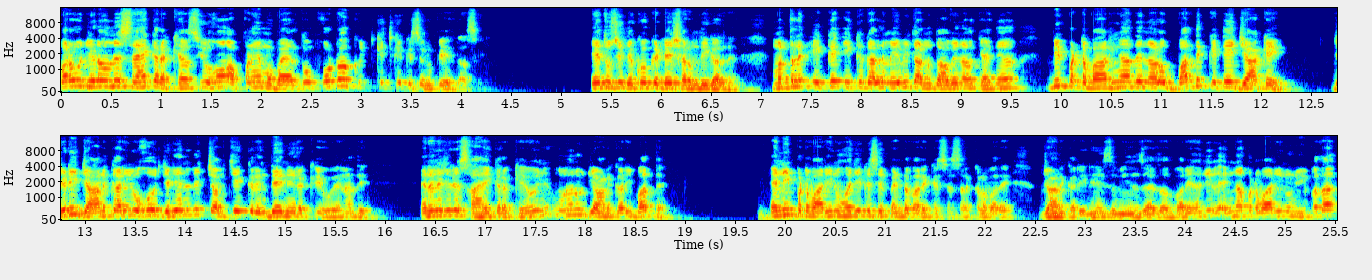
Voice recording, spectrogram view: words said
ਪਰ ਉਹ ਜਿਹੜਾ ਉਹਨੇ ਸਹਿਕ ਰੱਖਿਆ ਸੀ, ਉਹ ਆਪਣੇ ਮੋਬਾਈਲ ਤੋਂ ਫੋਟੋ ਖਿੱਚ ਕੇ ਕਿਸੇ ਨੂੰ ਭੇਜਦਾ ਸੀ। ਇਹ ਤੁਸੀਂ ਦੇਖੋ ਕਿੱਡੇ ਸ਼ਰਮ ਦੀ ਗੱਲ ਹੈ। ਮਤਲਬ ਇੱਕ ਇੱਕ ਗੱਲ ਮੈਂ ਵੀ ਤੁਹਾਨੂੰ ਦਾਅਵੇ ਨਾਲ ਕਹਿ ਦਿਆਂ ਵੀ ਪਟਵਾਰੀਆਂ ਦੇ ਨਾਲੋਂ ਵੱਧ ਕਿਤੇ ਜਾ ਕੇ ਜਿਹੜੀ ਜਾਣਕਾਰੀ ਉਹ ਜਿਹੜੇ ਇਹਨਾਂ ਦੇ ਚਮਚੇ ਕਰਿੰਦੇ ਨੇ ਰੱਖੇ ਹੋਏ ਇਹਨਾਂ ਦੇ, ਇਹਨਾਂ ਨੇ ਜਿਹੜੇ ਸਹਾਇਕ ਰੱਖੇ ਹੋਏ ਨੇ, ਉਹਨਾਂ ਨੂੰ ਜਾਣਕਾਰੀ ਵੱਧ ਹੈ। ਇੰਨੀ ਪਟਵਾਰੀ ਨੂੰ ਹਜੇ ਕਿਸੇ ਪਿੰਡ ਬਾਰੇ, ਕਿਸੇ ਸਰਕਲ ਬਾਰੇ ਜਾਣਕਾਰੀ ਨਹੀਂ, ਜ਼ਮੀਨ ਜਾਇਦਾਦ ਬਾਰੇ ਹਜੇ ਇੰਨਾ ਪਟਵਾਰੀ ਨੂੰ ਨਹੀਂ ਪਤਾ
